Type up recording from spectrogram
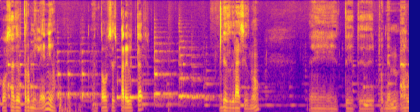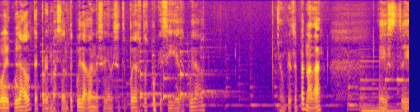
cosa de otro milenio. Entonces, para evitar desgracias, ¿no? Eh, te, ponen algo de cuidado, te ponen bastante cuidado en ese, en ese tipo de asuntos porque sí es cuidado. Aunque sepas nadar, este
